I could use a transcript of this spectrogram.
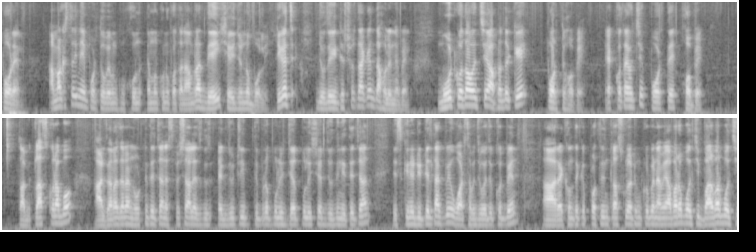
পড়েন। আমার কাছ থেকে নিয়ে পড়তে হবে এমন কোন- এমন কোনো কথা না। আমরা দেই, সেই জন্য বলি, ঠিক আছে? যদি ইন্টারেস্টেড থাকেন তাহলে নেবেন। মোট কথা হচ্ছে আপনাদেরকে পড়তে হবে। এক কথায় হচ্ছে পড়তে হবে। তো আমি ক্লাস করাবো। আর যারা যারা নোট নিতে চান special executive Tripura police, jail পুলিশের যদি নিতে চান স্ক্রিনে ডিটেল থাকবে হোয়াটসঅ্যাপে যোগাযোগ করবেন। আর এখন থেকে প্রতিদিন ক্লাসগুলো অ্যাটেন্ড করবেন। আমি আবারও বলছি, বারবার বলছি,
